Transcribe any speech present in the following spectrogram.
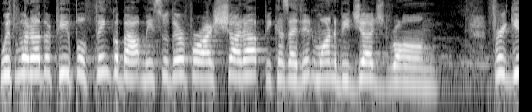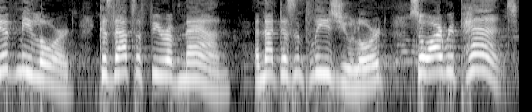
with what other people think about me, so therefore I shut up because I didn't want to be judged wrong. Forgive me, Lord, because that's a fear of man. And that doesn't please you, Lord. So I repent.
